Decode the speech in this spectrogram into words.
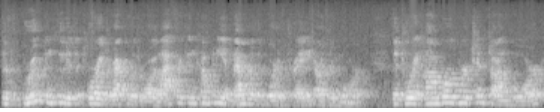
The group included the Tory director of the Royal African Company and member of the Board of Trade, Arthur Moore, the Tory Hamburg merchant, John Gore,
